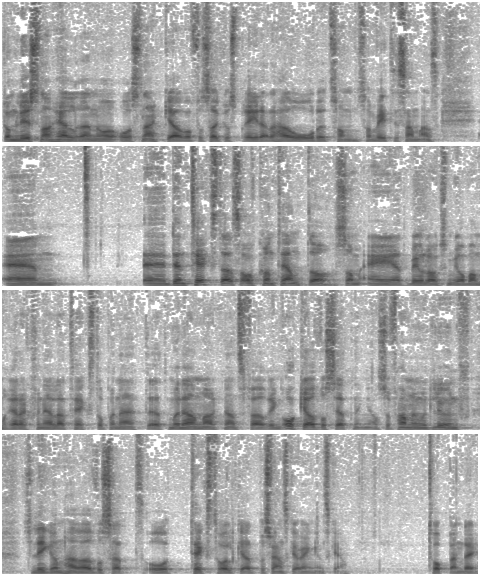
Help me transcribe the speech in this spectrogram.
de lyssnar hellre än och, och snackar och försöker sprida det här ordet som, som vi tillsammans. Eh, Eh, den textas av Contentor som är ett bolag som jobbar med redaktionella texter på nätet, modern marknadsföring och översättningar. Så fram emot lunch så ligger den här översatt och texttolkad på svenska och engelska. Toppen det.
